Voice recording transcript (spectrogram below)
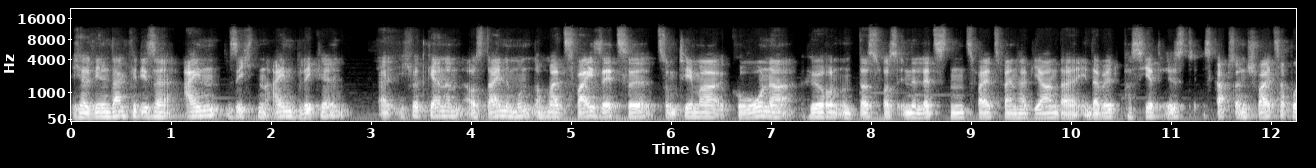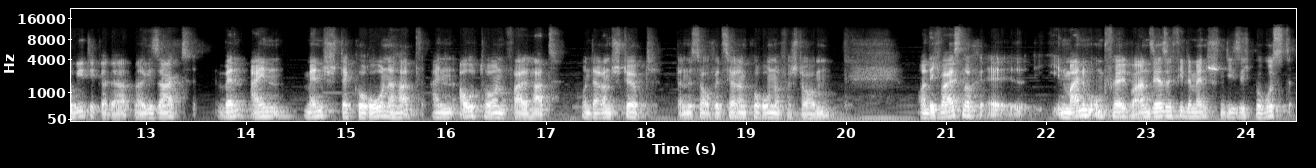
Michael, vielen Dank für diese Einsichten, Einblicke. Äh, ich würde gerne aus deinem Mund nochmal zwei Sätze zum Thema Corona hören und das, was in den letzten zwei, zweieinhalb Jahren da in der Welt passiert ist. Es gab so einen Schweizer Politiker, der hat mal gesagt, wenn ein Mensch, der Corona hat, einen Autorenfall hat und daran stirbt, dann ist er offiziell an Corona verstorben. Und ich weiß noch, äh, in meinem Umfeld waren sehr, sehr viele Menschen, die sich bewusst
